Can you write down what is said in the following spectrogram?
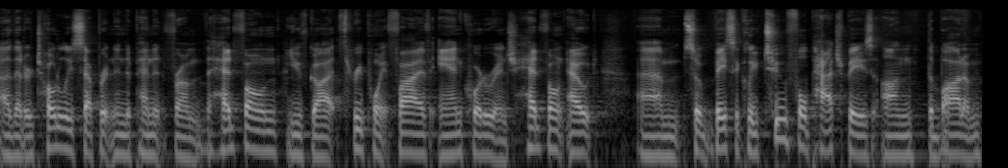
uh, that are totally separate and independent from the headphone. You've got 3.5 and quarter inch headphone out. Um, so basically two full patch bays on the bottom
